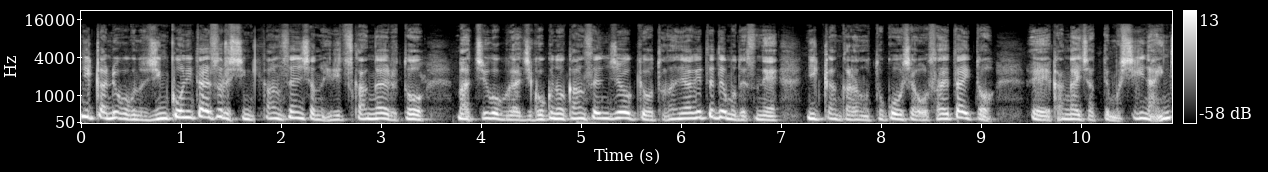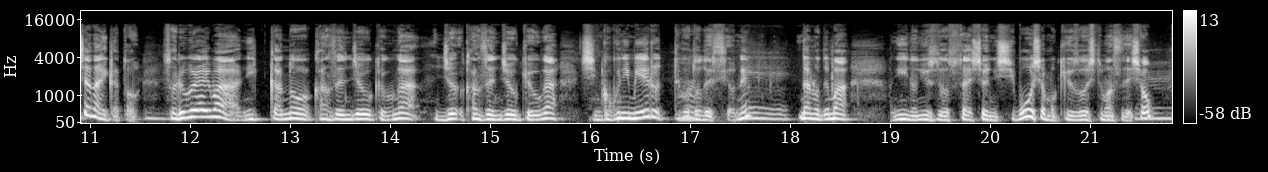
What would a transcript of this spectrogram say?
日韓両国の人口に対する新規感染者の比率考えると、まあ、中国が自国の感染状況を棚に上げてでもですね日韓からの渡航者を抑えたいと、えー、考えちゃっても不思議ないんじゃないかと、うん、それぐらいまあ日韓の感染状況が感染状況が深刻に見えるってことですよね。はいえー、なのでまあ2位のニュースでお伝えしたように死亡者も急増してますでしょ。うん、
